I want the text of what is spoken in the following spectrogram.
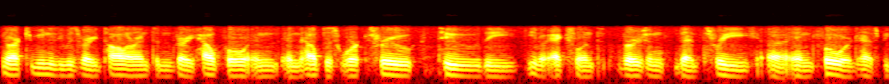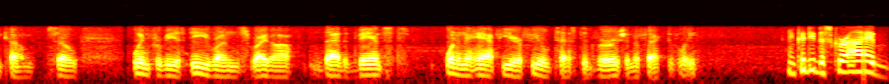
you know, our community was very tolerant and very helpful and, and helped us work through to the you know excellent version that three uh, and forward has become. So Win4BSD runs right off that advanced one and a half year field tested version effectively. And could you describe,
